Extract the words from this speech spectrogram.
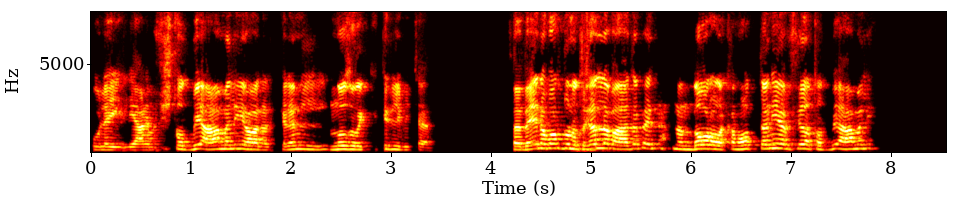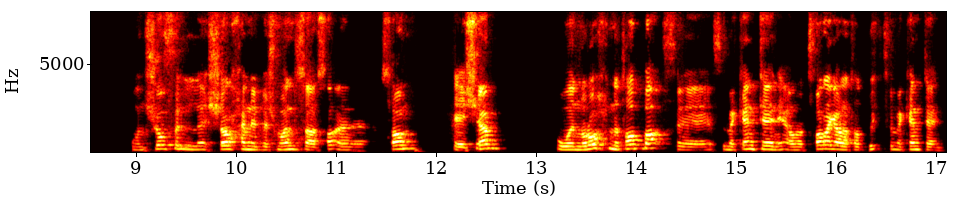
قليل. يعني مفيش تطبيق عملي على الكلام النظري الكتير اللي بيتقال. فبقينا برضو نتغلب على ده بان إحنا ندور على قنوات تانية فيها تطبيق عملي. ونشوف الشرح من الباشمهندس آه، عصام هشام ونروح نطبق في في مكان تاني أو نتفرج على تطبيق في مكان تاني.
